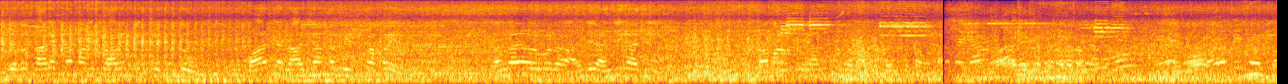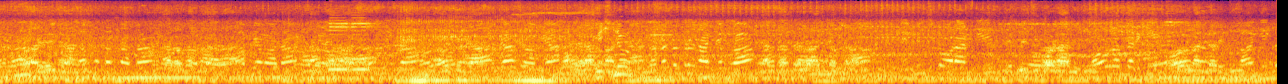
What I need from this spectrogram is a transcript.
ఈ యొక్క కార్యక్రమాన్ని ప్రారంభించే ముందు భారత రాజ్యాంగ పీఠికపై గంగాధర అంజీ అంజీ గారిని ప్రమాణం చేయాల్సిందిగా ఉన్నాం. విష్ణు. గణతంత్ర రాజ్యంగా నిర్మించుకోవడానికి పౌరులందరికీ సాంఘిక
